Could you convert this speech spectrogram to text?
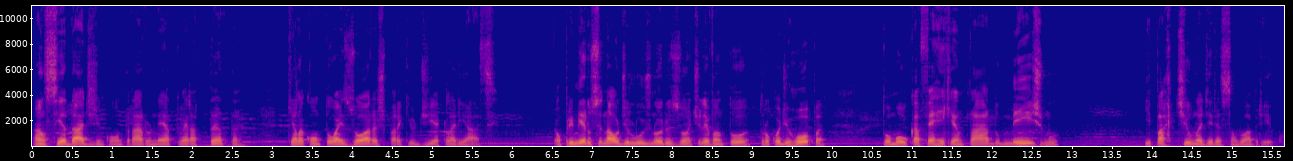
A ansiedade de encontrar o neto era tanta que ela contou as horas para que o dia clareasse. Ao primeiro sinal de luz no horizonte, levantou, trocou de roupa, tomou o café requentado mesmo e partiu na direção do abrigo.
